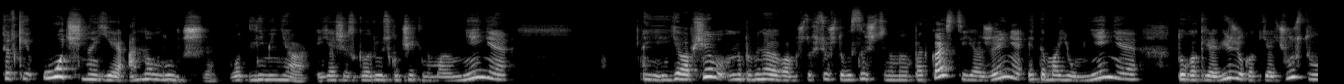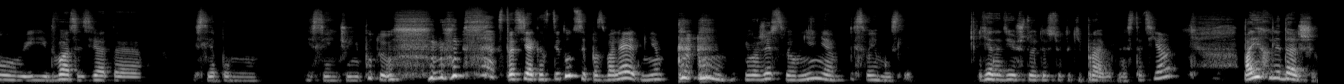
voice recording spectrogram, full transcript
Все-таки очное, оно лучше, вот для меня. И я сейчас говорю исключительно мое мнение – и я вообще напоминаю вам, что все, что вы слышите на моем подкасте, я Женя, это мое мнение, то, как я вижу, как я чувствую. И 29 если я помню, если я ничего не путаю, статья Конституции позволяет мне выражать свое мнение и свои мысли. Я надеюсь, что это все-таки правильная статья. Поехали дальше.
